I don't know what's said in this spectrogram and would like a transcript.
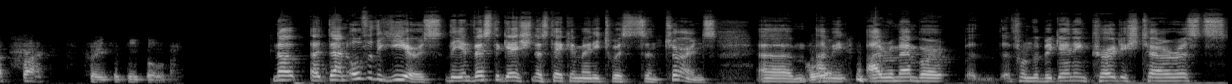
attracts crazy people. Now, uh, Dan, over the years, the investigation has taken many twists and turns. Um, I mean, I remember uh, from the beginning Kurdish terrorists,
